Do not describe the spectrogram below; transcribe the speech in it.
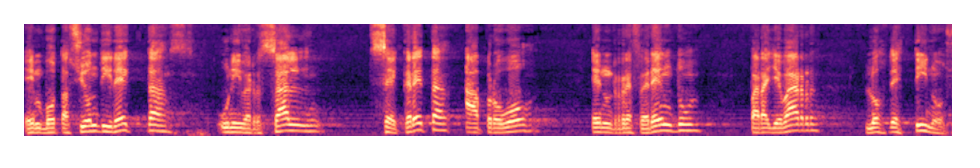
en votación directa universal, secreta, aprobó en referéndum para llevar los destinos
